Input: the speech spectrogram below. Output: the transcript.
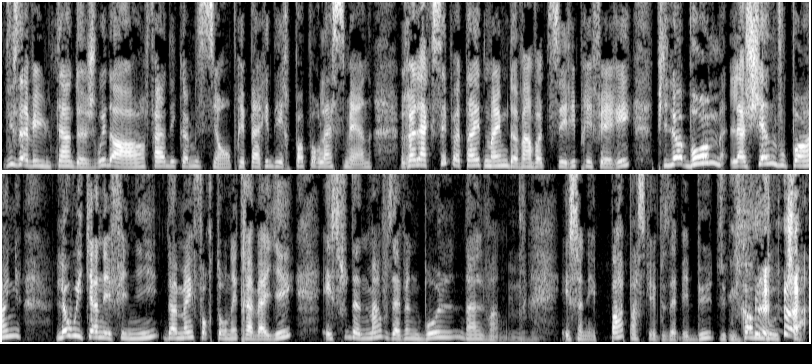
Vous avez eu le temps de jouer dehors, faire des commissions, préparer des repas pour la semaine, relaxer peut-être même devant votre série préférée. Puis là, boum, la chienne vous pogne. Le week-end est fini. Demain, il faut retourner travailler. Et soudainement, vous avez une boule dans le ventre. Et ce n'est pas parce que vous avez bu du kombucha.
